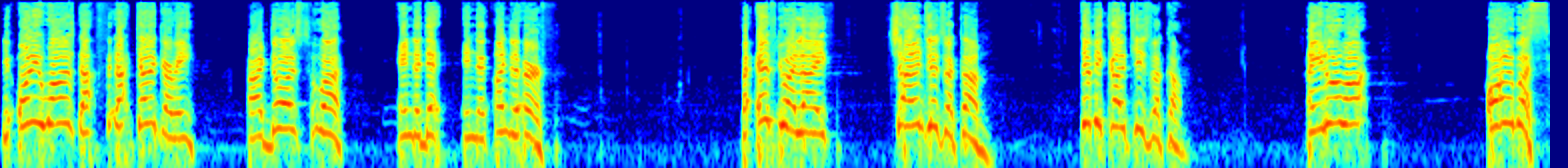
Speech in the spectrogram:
the only ones that fit that category are those who are in the de- in the under the earth. But if you are alive, challenges will come, difficulties will come. And you know what? All of us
